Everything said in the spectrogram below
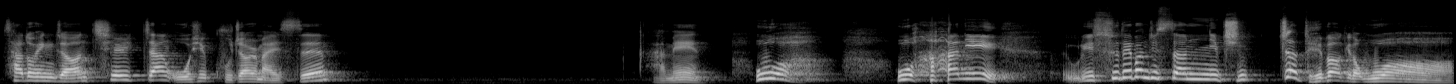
사도행전 7장 59절 말씀 아멘. 우와. 우와 아니 우리 스데반 집사님 진짜 대박이다. 우와.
